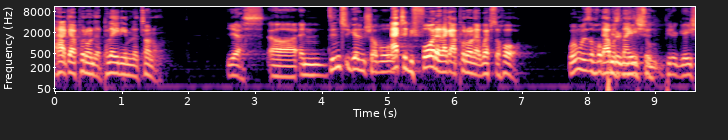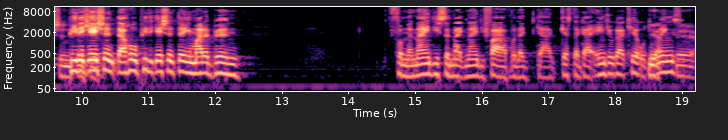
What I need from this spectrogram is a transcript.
I got put on the Palladium in the Tunnel. Yes, uh, and didn't you get in trouble? Actually, before that, I got put on at Webster Hall. When was the whole that was Peter 92. Gatien? Peter Gatien. Peter? Gatien, that whole Peter Gatien thing might have been from the '90s to like '95 when that guy, I guess that guy Angel got killed with the Yeah, wings. yeah, yeah.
